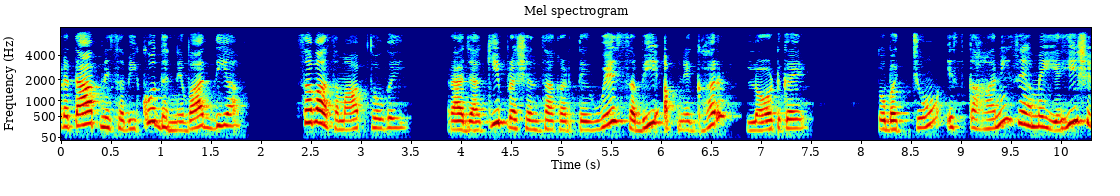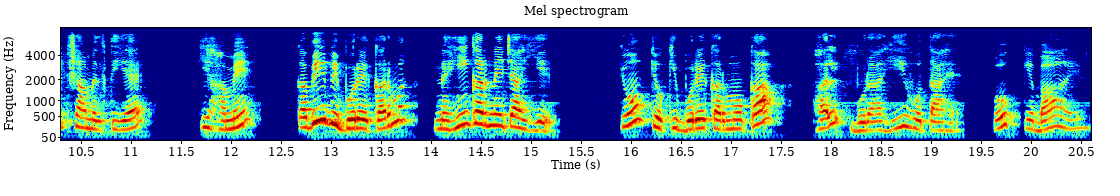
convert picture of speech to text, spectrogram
प्रताप ने सभी को धन्यवाद दिया। सभा समाप्त हो गई। राजा की प्रशंसा करते हुए सभी अपने घर लौट गए। तो बच्चों, इस कहानी से हमें यही शिक्षा मिलती है कि हमें कभी भी बुरे कर्म नहीं करने चाहिए। क्यों? क्योंकि बुरे कर्मों का फल बुरा ही होता है। Okay, bye.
